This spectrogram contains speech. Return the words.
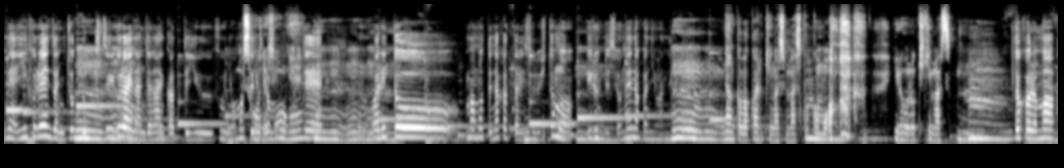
ね、インフルエンザにちょっときついぐらいなんじゃないかっていうふうに思ってる人も多くて、割と守ってなかったりする人もいるんですよね、中にはね。うんうん、なんかわかる気がしますここも、いろいろ聞きます。うん、だからまあ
